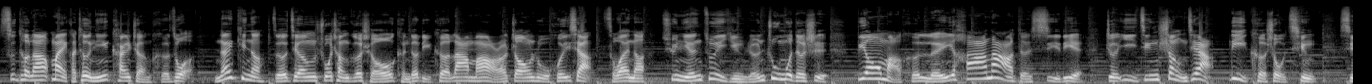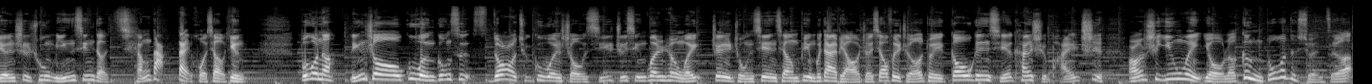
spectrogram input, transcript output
斯特拉麦卡特尼开展合作。Nike 呢，则将说唱歌手肯德里克拉马尔招入麾下。此外呢，去年最引人注目的是彪马和雷哈娜的系列，这一经上架立刻售罄，显示出明星的强大带货效应。不过呢，零售顾问公司 Storage 顾问首席执行官认为，这种现象并不代表着消费者对高跟鞋开始排斥，而是因为有了更多的选择。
